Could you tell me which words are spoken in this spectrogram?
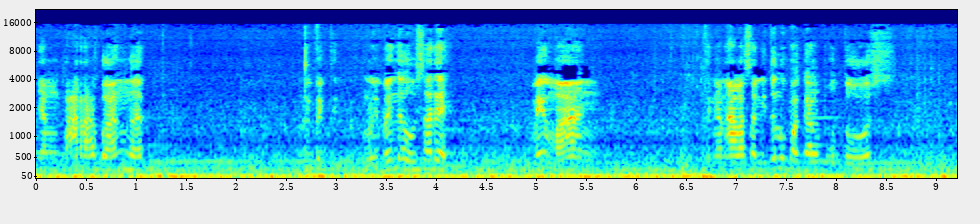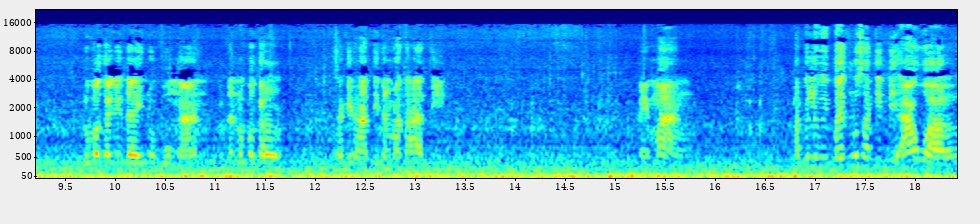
Yang parah banget lebih baik lebih baik nggak usah deh. Memang. Dengan alasan itu lu bakal putus. Lu bakal nyudahin hubungan dan lu bakal sakit hati dan patah hati. Memang. Tapi lebih baik lu sakit di awal.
